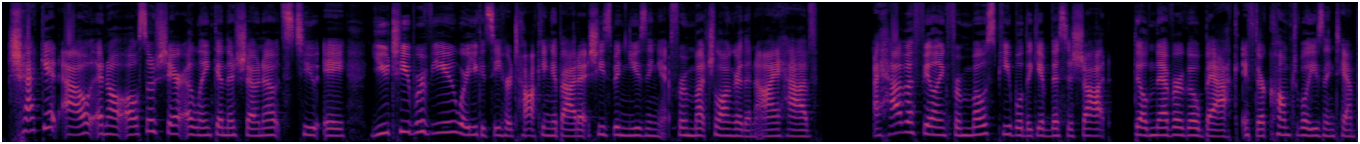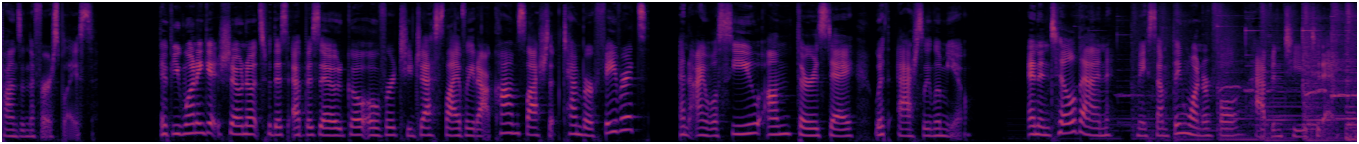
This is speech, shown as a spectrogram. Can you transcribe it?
Check it out, and I'll also share a link in the show notes to a YouTube review where you can see her talking about it. She's been using it for much longer than I have. I have a feeling for most people to give this a shot, they'll never go back if they're comfortable using tampons in the first place. If you want to get show notes for this episode, go over to jesslively.com slash September favorites and I will see you on Thursday with Ashley Lemieux. And until then, may something wonderful happen to you today.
